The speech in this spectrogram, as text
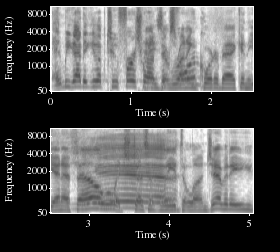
and we got to give up two first round He's a picks for running quarterback in the NFL, which doesn't lead to longevity.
